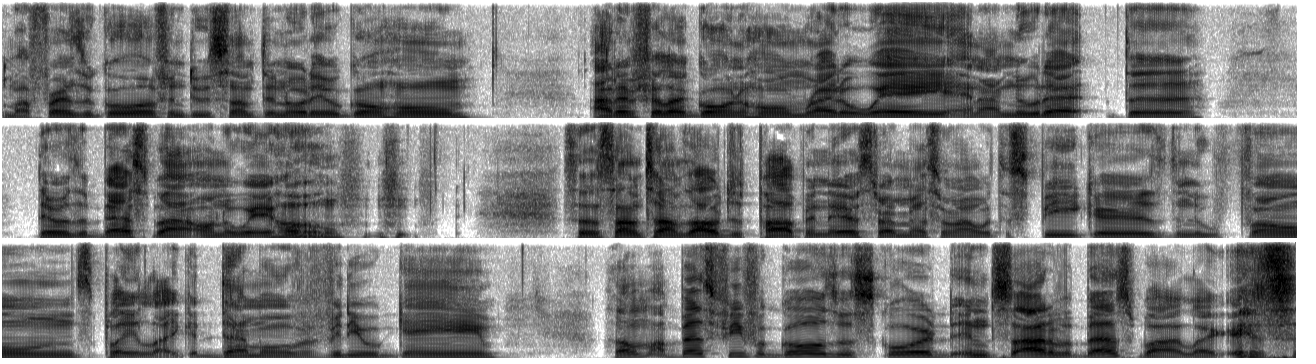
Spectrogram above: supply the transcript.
my friends would go off and do something or they would go home. I didn't feel like going home right away and I knew that the there was a Best Buy on the way home. So sometimes I'll just pop in there, start messing around with the speakers, the new phones, play like a demo of a video game. Some of my best FIFA goals were scored inside of a Best Buy. Like it's,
